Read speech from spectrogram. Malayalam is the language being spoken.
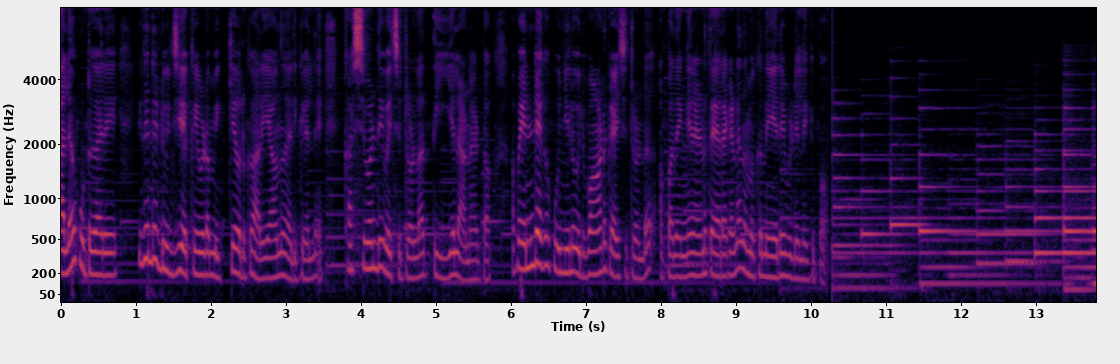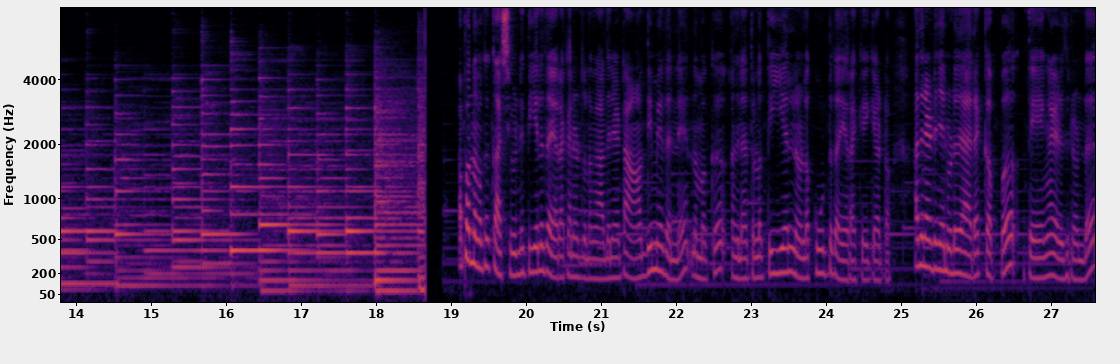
ഹലോ കൂട്ടുകാരെ ഇതിന്റെ രുചിയൊക്കെ ഇവിടെ മിക്കവർക്കും അറിയാവുന്നതായിരിക്കും അല്ലേ? കശുവണ്ടി വെച്ചിട്ടുള്ള തീയലാണ് കേട്ടോ. അപ്പോൾ എന്റെയൊക്കെ കുഞ്ഞിൽ ഒരുപാട് കഴിച്ചിട്ടുണ്ട്. അപ്പോൾ അതെങ്ങനെയാണ് തയ്യാറാക്കേണ്ടത് നമുക്ക് നേരെ വീടിലേക്ക് പോകാം. അപ്പോൾ നമുക്ക് കശുവണ്ടി തീയൽ തയ്യാറാക്കാനായിട്ട് തുടങ്ങാം. അതിനായിട്ട് ആദ്യമേ തന്നെ നമുക്ക് അതിനകത്തുള്ള തീയലിനുള്ള കൂട്ട് തയ്യാറാക്കി വയ്ക്കാം കേട്ടോ. അതിനായിട്ട് ഞാനിവിടെ ഒരു അരക്കപ്പ് കപ്പ് തേങ്ങ എടുത്തിട്ടുണ്ട്.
